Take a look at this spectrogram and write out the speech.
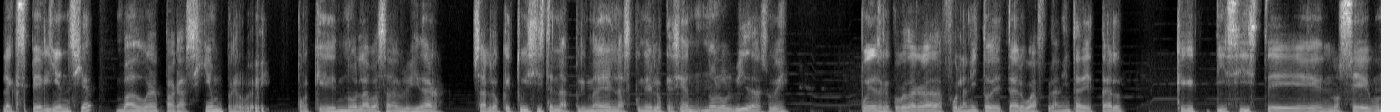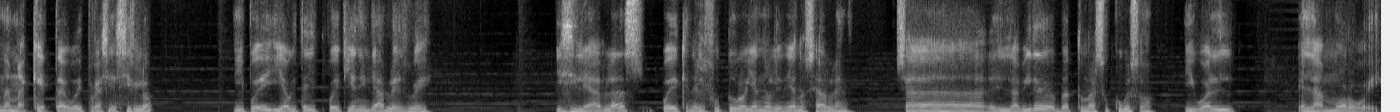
La experiencia va a durar para siempre, güey. Porque no la vas a olvidar. O sea, lo que tú hiciste en la primaria, en la secundaria, lo que sea, no lo olvidas, güey. Puedes recordar a fulanito de tal o a fulanita de tal, que hiciste, no sé, una maqueta, güey, por así decirlo. Y puede, y ahorita puede que ya ni le hables, güey. Y si le hablas, puede que en el futuro ya no, ya no se hablen. O sea, la vida va a tomar su curso. Igual el amor, güey.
